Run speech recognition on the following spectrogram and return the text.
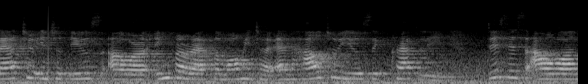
glad to introduce our infrared thermometer and how to use it correctly. This is our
